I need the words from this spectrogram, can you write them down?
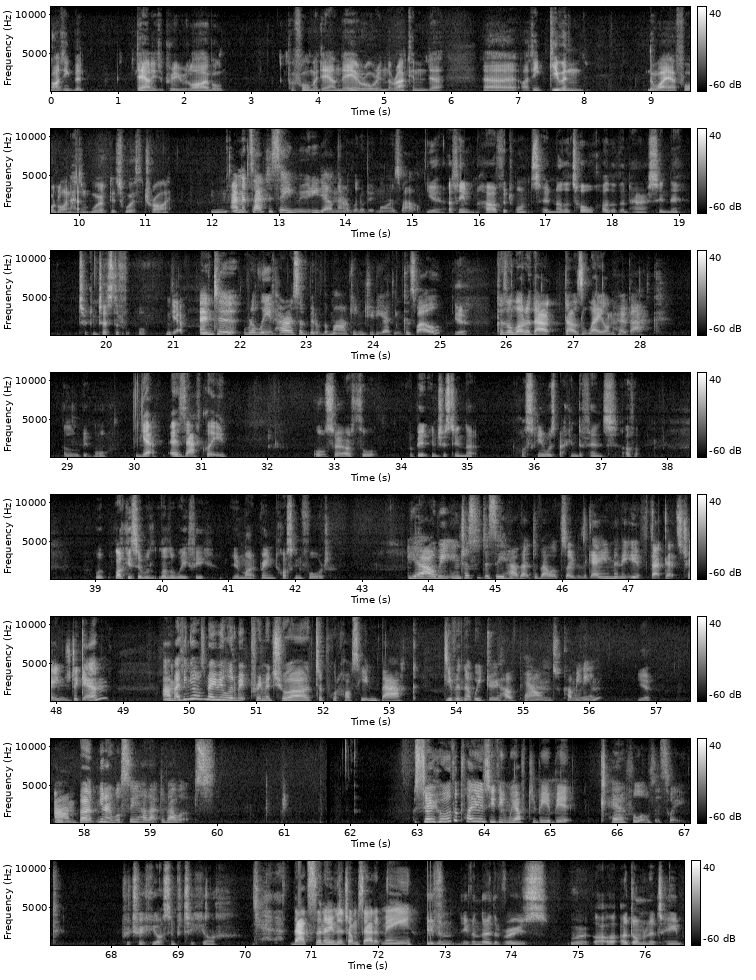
I think that Downie's a pretty reliable performer down there or in the ruck, and uh, uh, I think given the way our forward line hasn't worked, it's worth a try. Mm, I'm excited to see Moody down there a little bit more as well. Yeah, I think Harford wants another tall other than Harris in there to contest the football. Yeah. And to relieve Harris of a bit of the marking duty, I think, as well. Yeah. Because a lot of that does lay on her back. A little bit more. Yeah, exactly. Also, I thought a bit interesting that Hosking was back in defence. I thought, like you said with Laloifi, it might bring Hosking forward. Yeah, I'll be interested to see how that develops over the game and if that gets changed again. Um, I think it was maybe a little bit premature to put Hosking back, given that we do have Pound coming in. Yeah. Um, but you know, we'll see how that develops. So, who are the players you think we have to be a bit careful of this week? Patrikios in particular. Yeah, that's the name that jumps out at me. Even even though the Roos were a, a dominant team,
